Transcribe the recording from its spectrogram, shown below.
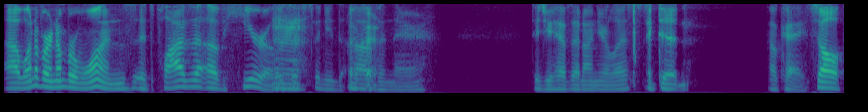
uh, one of our number ones. It's Plaza of Heroes. Mm. Oops, I need the Okay. of in there. Did you have that on your list? I did. Okay, so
